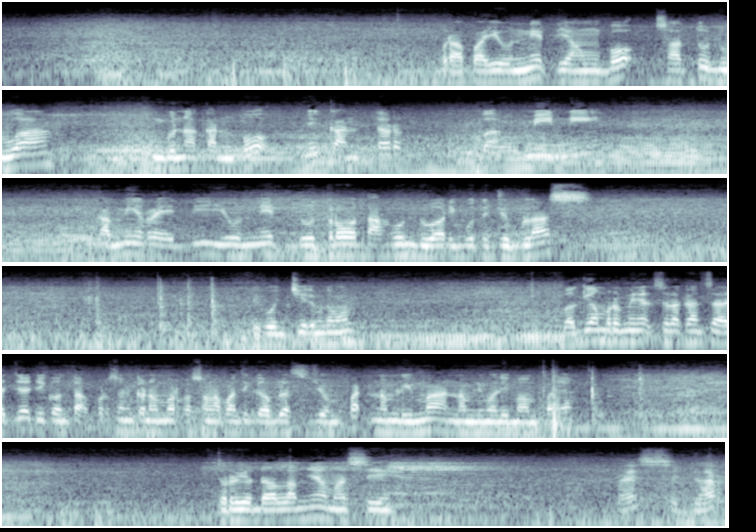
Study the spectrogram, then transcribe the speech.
Berapa unit? Yang bo satu dua. Menggunakan bo ini kanter bak mini. Kami ready unit Dutro tahun 2017 dikunci teman-teman. Bagi yang berminat silahkan saja di kontak person ke nomor 081374656554 ya. Interior dalamnya masih fresh segar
